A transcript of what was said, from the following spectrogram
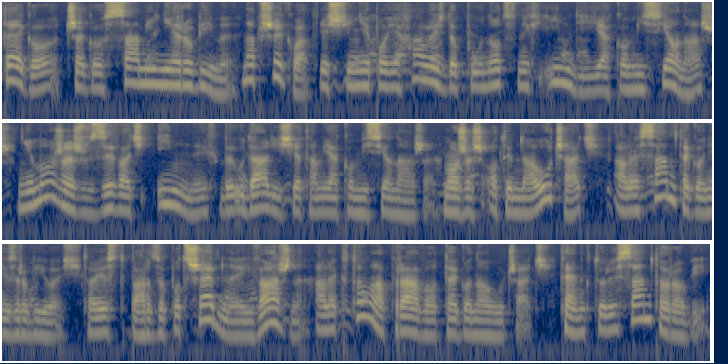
tego, czego sami nie robimy. Na przykład, jeśli nie pojechałeś do północnych Indii jako misjonarz, nie możesz wzywać innych, by udali się tam jako misjonarze. Możesz o tym nauczać, ale sam tego nie zrobiłeś. To jest bardzo potrzebne i ważne, ale kto ma prawo tego nauczać? Ten, który sam to robi.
